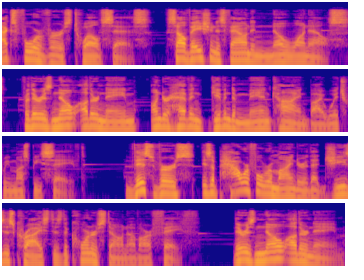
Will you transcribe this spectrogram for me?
Acts 4 verse 12 says, Salvation is found in no one else, for there is no other name under heaven given to mankind by which we must be saved. This verse is a powerful reminder that Jesus Christ is the cornerstone of our faith. There is no other name,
